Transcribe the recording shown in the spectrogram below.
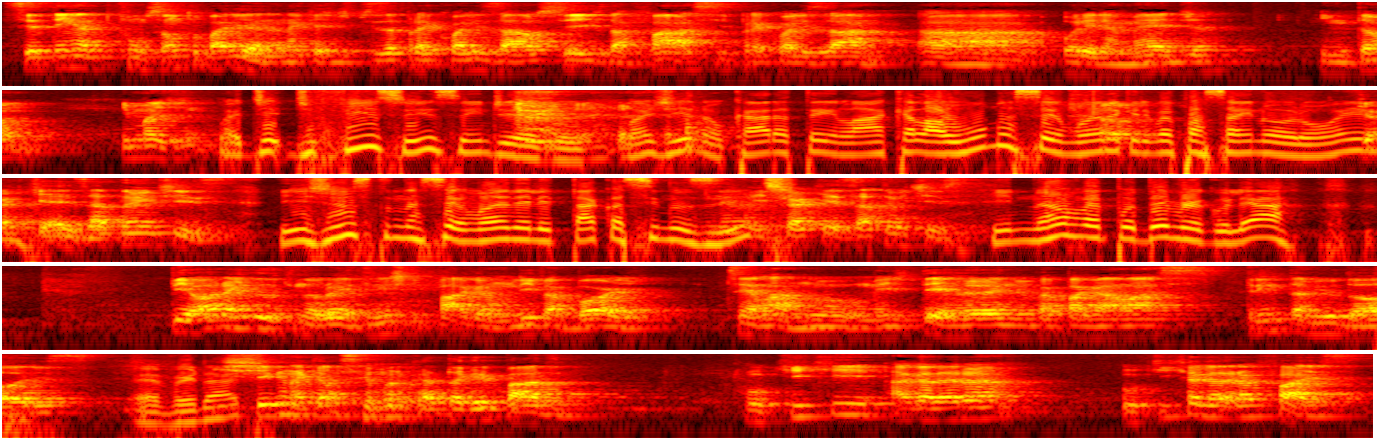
Você tem a função tubariana, né, que a gente precisa para equalizar os seios da face, para equalizar a orelha média. Então, imagina. Mas difícil isso, hein, Diego? Imagina, o cara tem lá aquela uma semana que ele vai passar em Noronha. Pior que é exatamente isso. E justo na semana ele tá com a sinusite. Não, pior que é exatamente isso. E não vai poder mergulhar? Pior ainda do que Noronha, tem gente que paga um live a board, sei lá, no Mediterrâneo, vai pagar lá 30 mil dólares. É verdade. E chega naquela semana o cara tá gripado. O que que a galera, o que que a galera faz?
